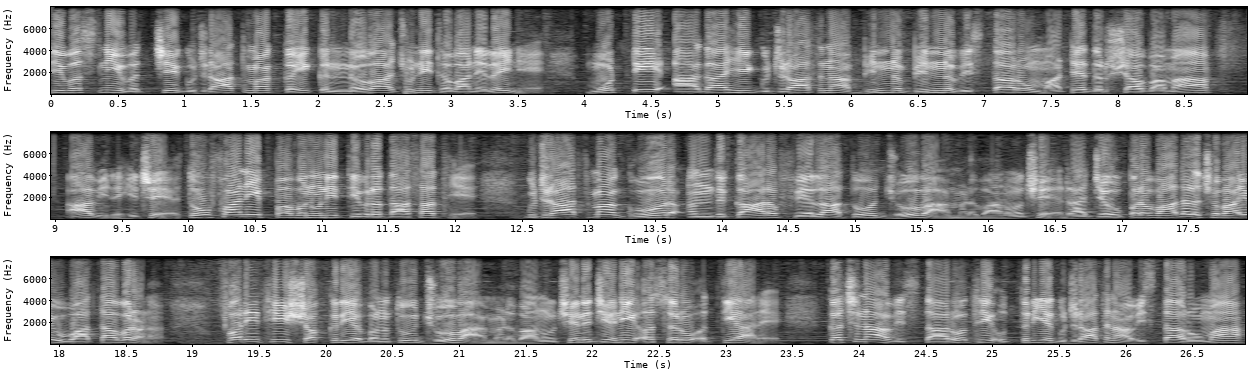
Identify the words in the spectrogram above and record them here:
દિવસની વચ્ચે ગુજરાતમાં કંઈક નવા જૂની થવાને લઈને મોટી આગાહી ગુજરાતના ભિન્ન ભિન્ન વિસ્તારો માટે દર્શાવવામાં આવી રહી છે. તોફાની પવનોની તીવ્રતા સાથે ગુજરાતમાં ઘોર અંધકાર ફેલાતો જોવા મળવાનો છે. રાજ્ય ઉપર વાદળ છવાયું વાતાવરણ ફરીથી સક્રિય બનતું જોવા મળવાનું છે અને જેની અસરો અત્યારે કચ્છના વિસ્તારોથી ઉત્તરીય ગુજરાતના વિસ્તારોમાં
